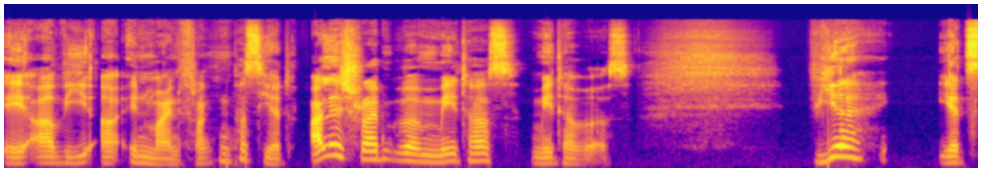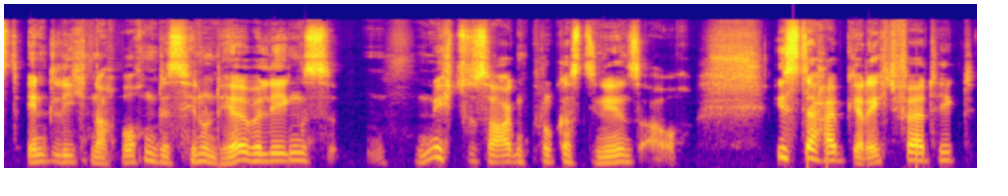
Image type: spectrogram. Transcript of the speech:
AR, VR in Mainfranken passiert. Alle schreiben über Metas, Metaverse. Wir jetzt endlich nach Wochen des Hin- und Herüberlegens, nicht zu sagen prokrastinieren es auch. Ist der Hype gerechtfertigt?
